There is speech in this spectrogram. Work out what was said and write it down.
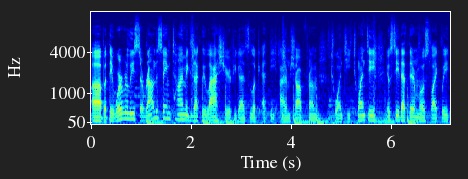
uh, but they were released around the same time exactly last year. If you guys look at the item shop from 2020, you'll see that they're most likely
